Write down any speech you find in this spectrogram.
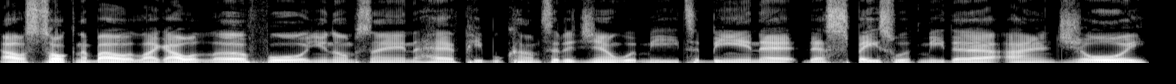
I was talking about like I would love for, you know what I'm saying, to have people come to the gym with me, to be in that that space with me that I, I enjoy,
